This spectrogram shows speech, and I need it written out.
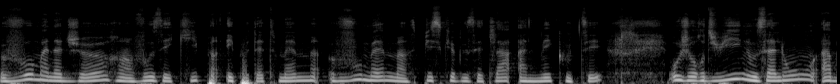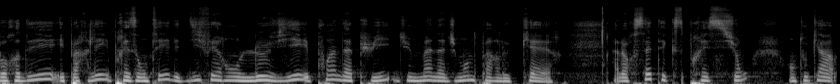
vos managers, vos équipes et peut-être même vous-même puisque vous êtes là à m'écouter. Aujourd'hui, nous allons aborder et parler et présenter les différents leviers et points d'appui du management par le CARE. Alors cette expression, en tout cas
